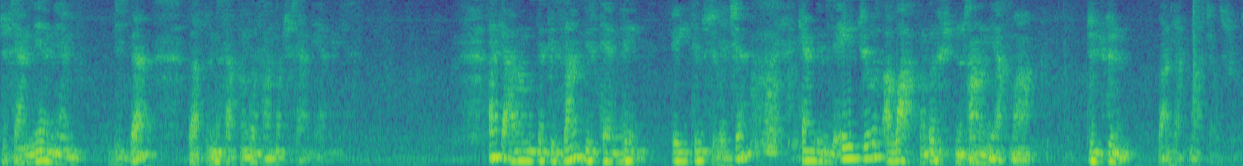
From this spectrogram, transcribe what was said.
düzenleyemeyen bizde Rabbimiz hakkında zannı düzenleyemeyiz. Sanki aramızdaki zan bir temrin, eğitim süreci. Kendimizi eğitiyoruz, Allah hakkında hüsnü zan yapmaya, düzgün yapmaya çalışıyoruz.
